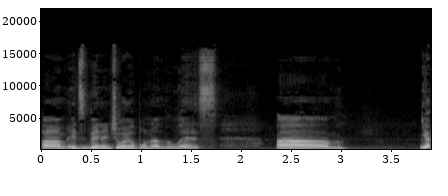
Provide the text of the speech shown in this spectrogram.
Um, it's been enjoyable nonetheless. Um, yeah,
